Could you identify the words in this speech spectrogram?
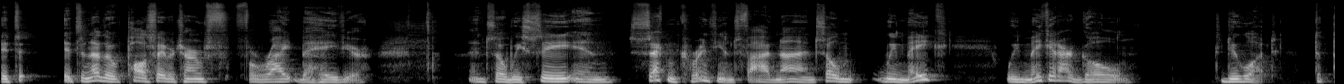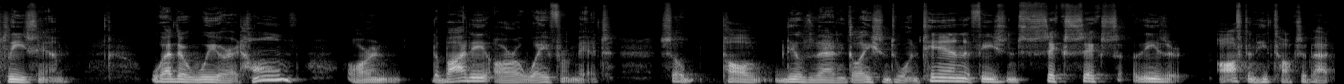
it's it's another Paul's favorite terms for right behavior. And so we see in 2 Corinthians 5 9, so we make we make it our goal to do what? To please him. Whether we are at home or in the body or away from it. So Paul deals with that in Galatians 1.10, Ephesians 6 6. These are often he talks about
